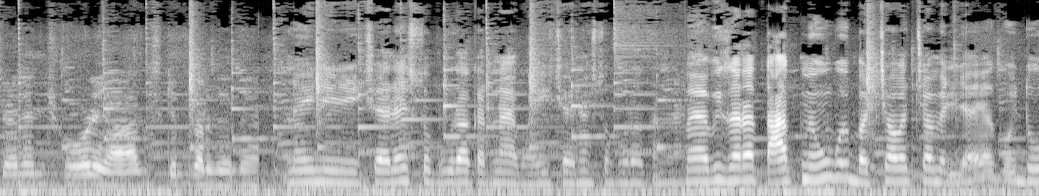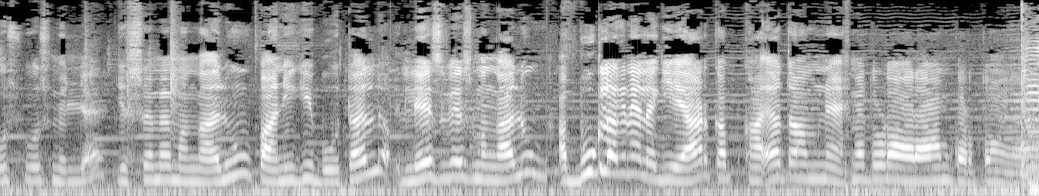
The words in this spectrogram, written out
चैलेंज छोड़ यार स्किप कर देते हैं। नहीं नहीं नहीं चैलेंज तो पूरा करना है भाई चैलेंज तो पूरा करना है। मैं अभी जरा ताक में हूँ कोई बच्चा बच्चा मिल जाए या कोई दोस्त वोस्त मिल जाए जिससे मैं मंगा लूँ पानी की बोतल लेस वेस मंगा लूँ। अब भूख लगने लगी है यार कब खाया था हमने? मैं थोड़ा आराम करता हूँ यार।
